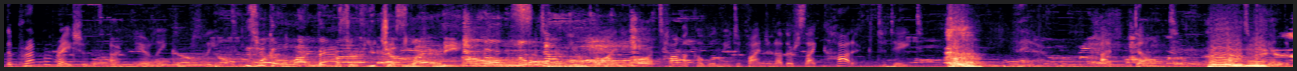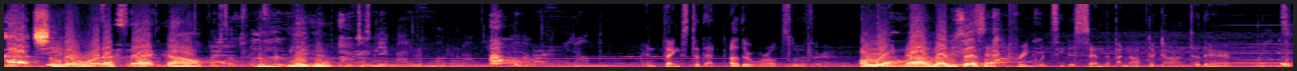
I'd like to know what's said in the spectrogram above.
The preparations are nearly complete. This would go a lot faster if you just let me. Stop your whining, or Atomica will need to find another psychotic to date. there. I've done it. Hood nigga, hot Cheeto, ah, what I snack on? Universal transload. Nigga. It'll just be a matter of motor mouth powering it up. And thanks to that other world sleuther, Oh yeah, now I'm glad you said that. frequency to send the Panopticon to their Wait.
